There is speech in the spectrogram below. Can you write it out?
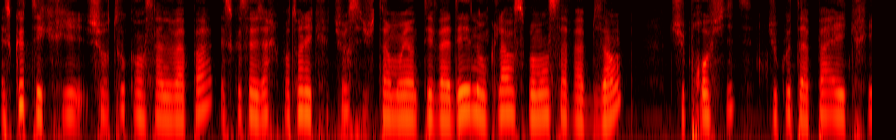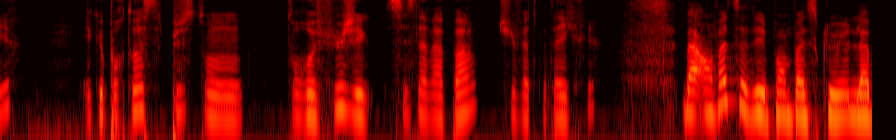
est-ce que tu écris surtout quand ça ne va pas Est-ce que ça veut dire que pour toi, l'écriture, c'est juste un moyen de t'évader? Donc là, en ce moment, ça va bien. Tu profites. Du coup, t'as pas à écrire. Et que pour toi, c'est plus ton, ton refuge. Et si ça va pas, tu vas te mettre à écrire bah en fait ça dépend parce que la...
